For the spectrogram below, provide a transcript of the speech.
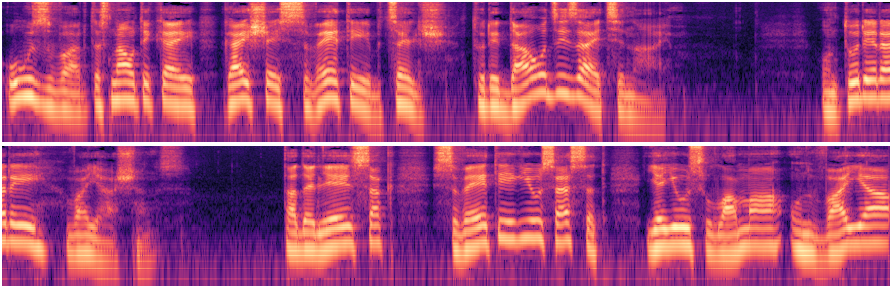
uzvara, tas nav tikai gaišais svētību ceļš, tur ir daudz izaicinājumu, un tur ir arī vajāšanas. Tādēļ Jēzus saka, svētīgi jūs esat, ja jūs lamā un vajā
